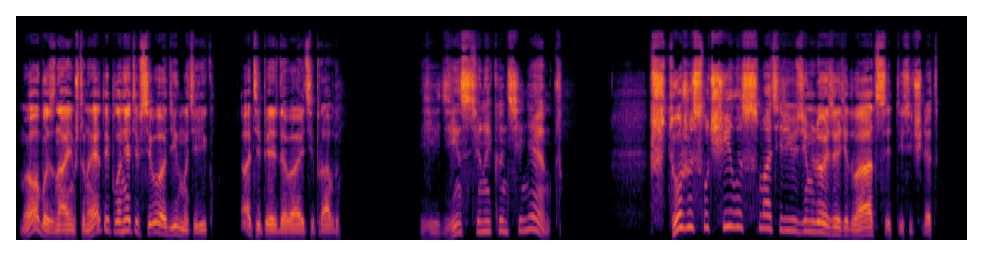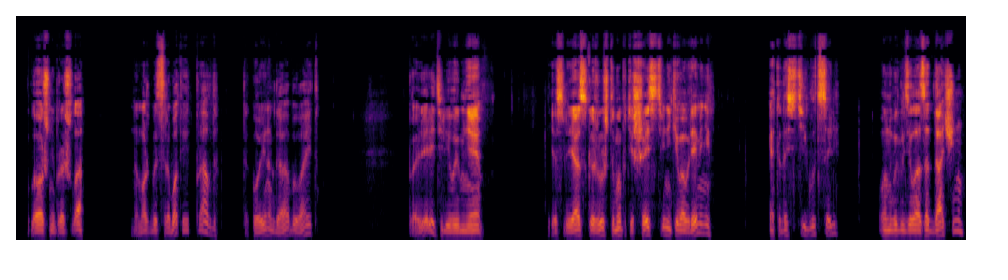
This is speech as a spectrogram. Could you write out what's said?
Мы оба знаем, что на этой планете всего один материк. А теперь давайте правду. Единственный континент. Что же случилось с матерью Землей за эти двадцать тысяч лет? Ложь не прошла. Но, может быть, сработает правда. Такое иногда бывает. Поверите ли вы мне, если я скажу, что мы путешественники во времени, это достигло цели. Он выглядел озадаченным,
